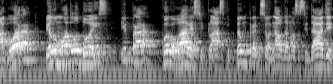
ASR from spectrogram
Agora pelo módulo 2. E para coroar este clássico tão tradicional da nossa cidade,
